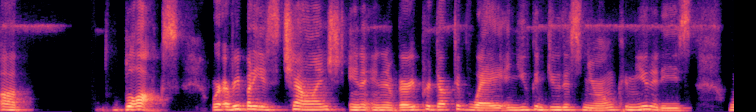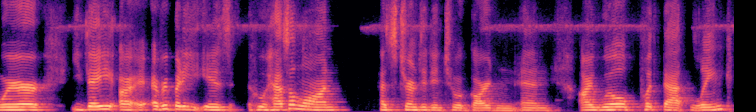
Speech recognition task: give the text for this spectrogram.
uh, blocks where everybody is challenged in in a very productive way and you can do this in your own communities where they are everybody is who has a lawn has turned it into a garden. And i will put that link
